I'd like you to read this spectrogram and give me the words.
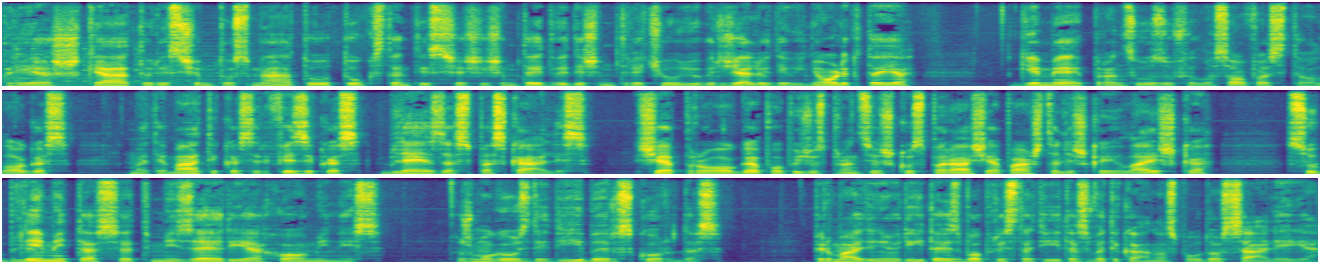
Prieš 400 metų, 1623 birželio 19-ąją, gimė prancūzų filosofas, teologas, matematikas ir fizikas Blezas Paskalis. Šią progą popiežius Pranciškus parašė apaštališkai laišką Sublimitas et miserija hominis - žmogaus didybė ir skurdas. Pirmadienio rytą jis buvo pristatytas Vatikano spaudos salėje.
